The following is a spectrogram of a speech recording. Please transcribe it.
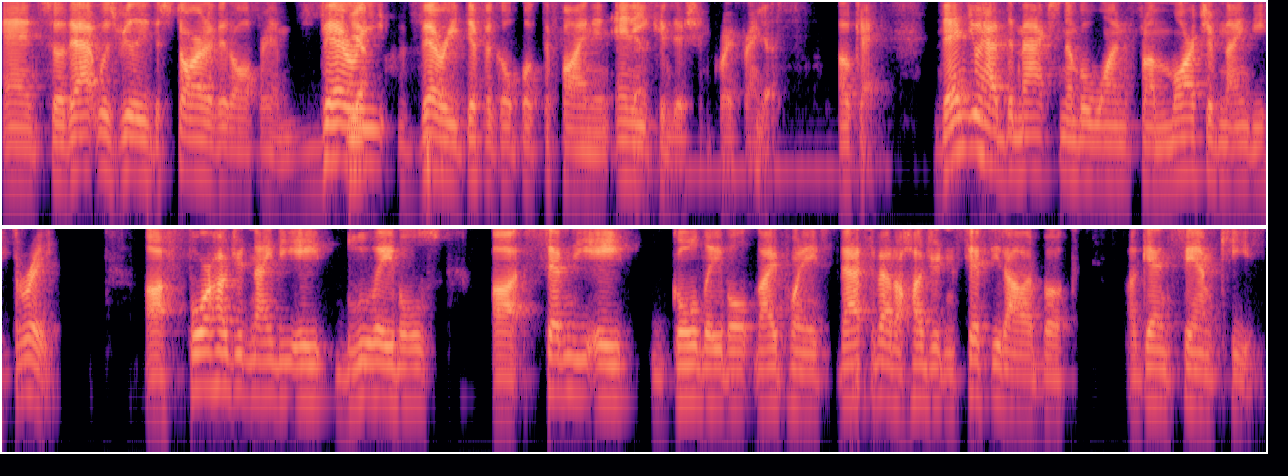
And so that was really the start of it all for him. Very, very difficult book to find in any Yes. condition, quite frankly. yes. Okay. Then you had the Maxx number one from March of 93. Uh, 498 blue labels, uh, 78 gold label, 9.8. That's about a $150 book. Again, Sam Keith.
